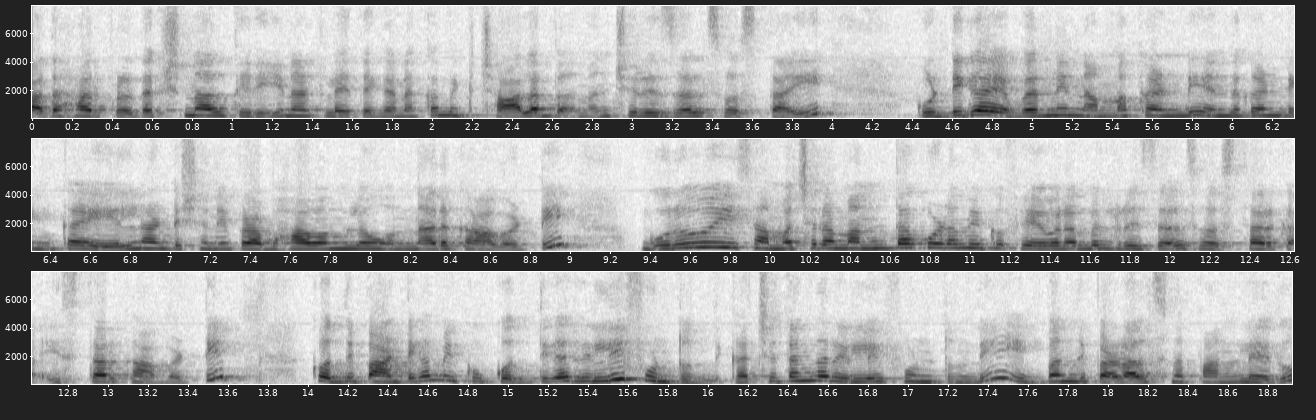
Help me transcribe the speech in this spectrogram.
పదహారు ప్రదక్షిణాలు తిరిగినట్లయితే కనుక మీకు చాలా మంచి రిజల్ట్స్ వస్తాయి. గుడ్డిగా ఎవరిని నమ్మకండి. ఎందుకంటే ఇంకా ఏళ్ళనాటి శని ప్రభావంలో ఉన్నారు కాబట్టి గురువు ఈ సంవత్సరం అంతా కూడా మీకు ఫేవరబుల్ రిజల్ట్స్ వస్తారు ఇస్తారు కాబట్టి కొద్దిపాటిగా మీకు కొద్దిగా రిలీఫ్ ఉంటుంది. ఖచ్చితంగా రిలీఫ్ ఉంటుంది. ఇబ్బంది పడాల్సిన పని లేదు.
